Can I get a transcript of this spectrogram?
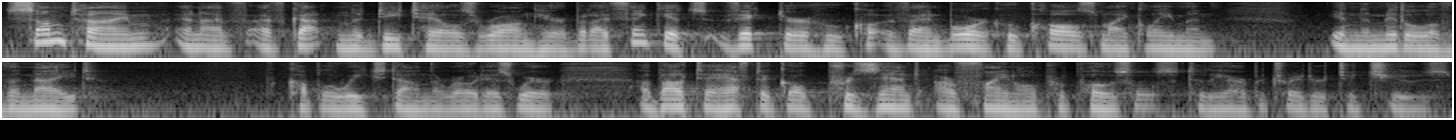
Sometime, and I've, I've gotten the details wrong here, but I think it's Victor who, Van Bourg who calls Mike Lehman in the middle of the night, a couple of weeks down the road, as we're about to have to go present our final proposals to the arbitrator to choose.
